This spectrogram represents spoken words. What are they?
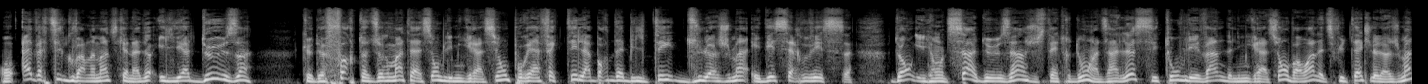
ont averti le gouvernement du Canada il y a deux ans que de fortes augmentations de l'immigration pourraient affecter l'abordabilité du logement et des services. Donc, ils ont dit ça à deux ans, Justin Trudeau, en disant, là, si tu les vannes de l'immigration, on va avoir la difficulté avec le logement.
